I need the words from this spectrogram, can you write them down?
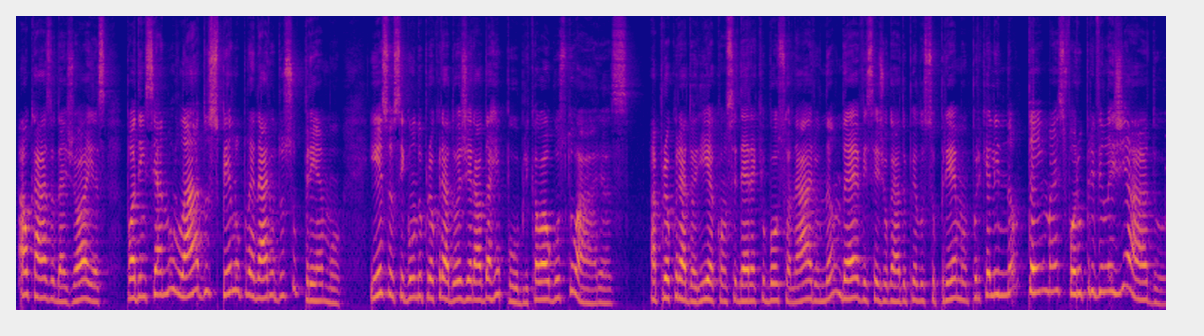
ao caso das joias podem ser anulados pelo plenário do Supremo. Isso segundo o Procurador-Geral da República, Augusto Aras. A Procuradoria considera que o Bolsonaro não deve ser julgado pelo Supremo porque ele não tem mais foro privilegiado.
